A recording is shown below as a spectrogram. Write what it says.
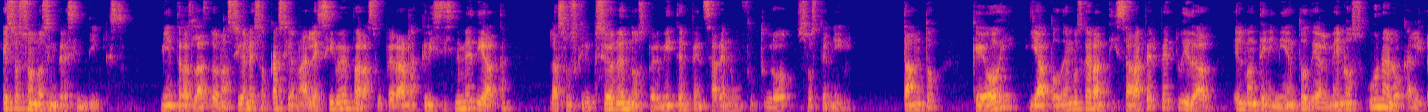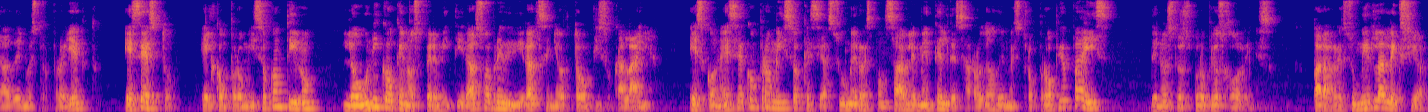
esos son los imprescindibles. Mientras las donaciones ocasionales sirven para superar la crisis inmediata, las suscripciones nos permiten pensar en un futuro sostenible. Tanto que hoy ya podemos garantizar a perpetuidad el mantenimiento de al menos una localidad de nuestro proyecto. Es esto, el compromiso continuo, lo único que nos permitirá sobrevivir al señor Trump y su calaña. Es con ese compromiso que se asume responsablemente el desarrollo de nuestro propio país, de nuestros propios jóvenes. Para resumir la lección,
